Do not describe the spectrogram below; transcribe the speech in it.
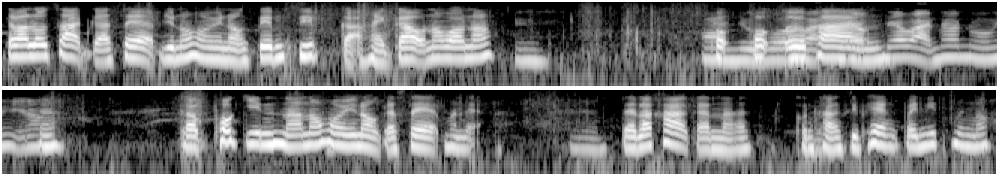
แต่ว่ารสชาติก็แซ่บอยู่เนาะพี่น้องเต็มซิปกะให้เก่าเนาะเว้าเนาะ อืมเพราะผ่านอยู่เพราะเออพระว่ผ่านแถวหวานเท่าหนูนี่เนาะกับพอกินนะเนาะพี่น้องก็แซ่บมันแหละอืมแต่ราคากันนะค่อนข้างสิแพงไปนิดนึงเนาะ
